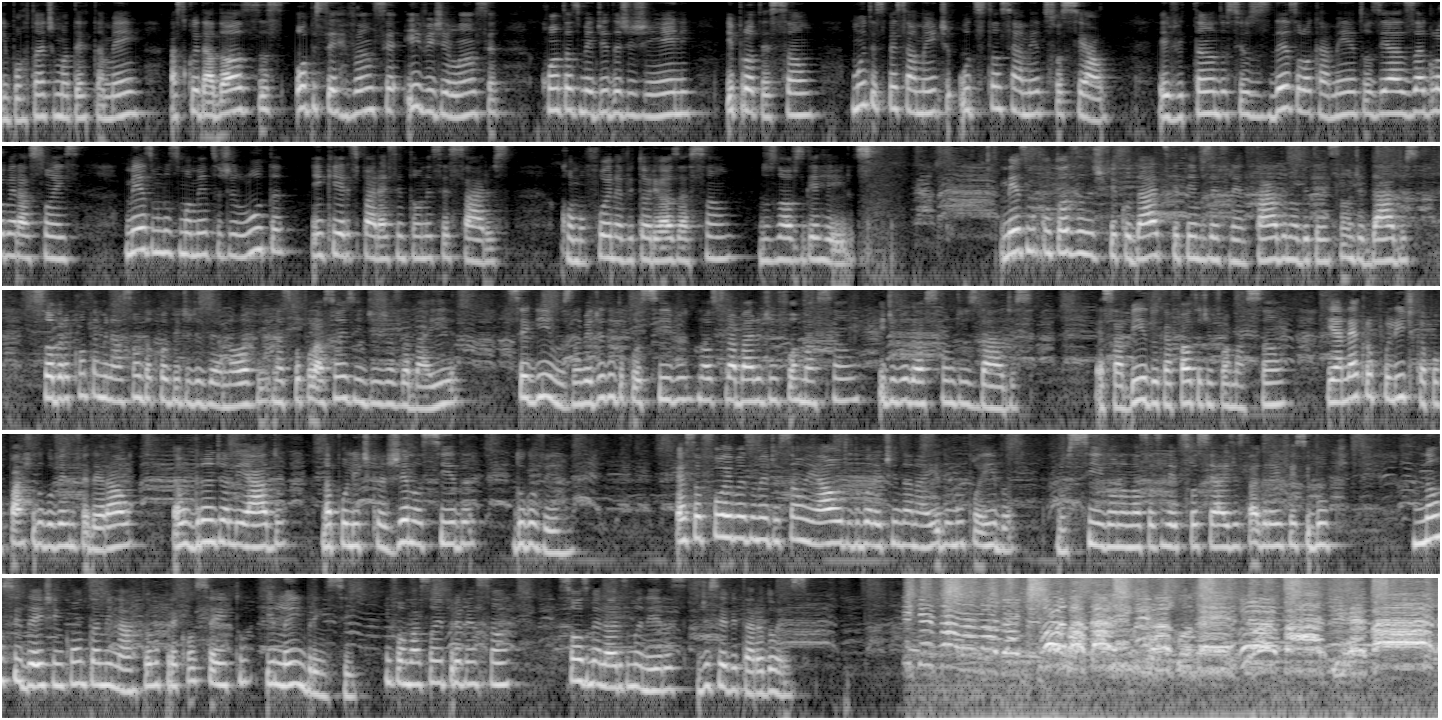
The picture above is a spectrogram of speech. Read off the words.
Importante manter também as cuidadosas observância e vigilância quanto às medidas de higiene e proteção, muito especialmente o distanciamento social evitando-se os deslocamentos e as aglomerações, mesmo nos momentos de luta em que eles parecem tão necessários, como foi na vitoriosa ação dos novos guerreiros. Mesmo com todas as dificuldades que temos enfrentado na obtenção de dados sobre a contaminação da Covid-19 nas populações indígenas da Bahia, seguimos, na medida do possível, nosso trabalho de informação e divulgação dos dados é sabido que a falta de informação e a necropolítica por parte do governo federal é um grande aliado na política genocida do governo. Essa foi mais uma edição em áudio do Boletim da Anaí do Mupoíba. Nos sigam nas nossas redes sociais, Instagram e Facebook. Não se deixem contaminar pelo preconceito e lembrem-se: informação e prevenção são as melhores maneiras de se evitar a doença. Oi, bota a língua arranca o dente. Oi, bate, rebate.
